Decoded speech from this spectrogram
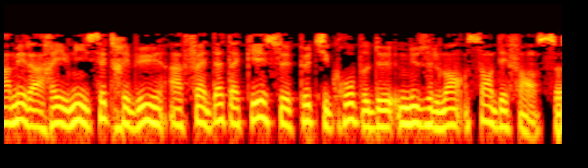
Amir a réuni ses tribus afin d'attaquer ce petit groupe de musulmans sans défense.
